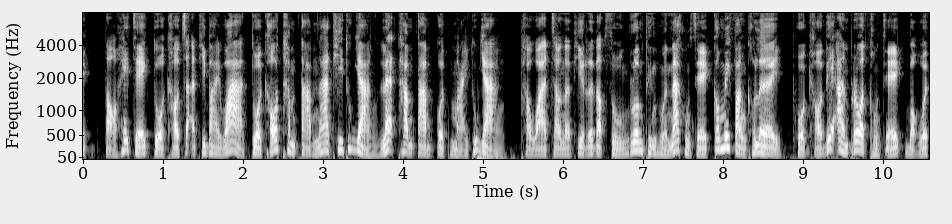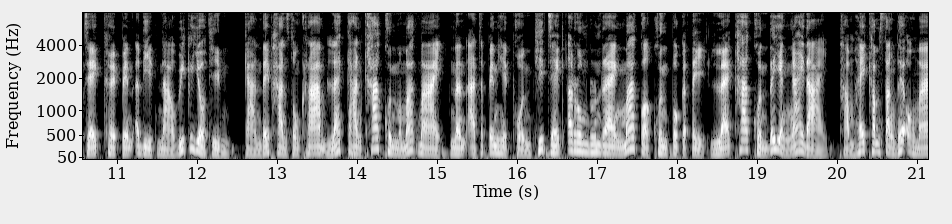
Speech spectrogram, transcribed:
คต่อให้เจคตัวเขาจะอธิบายว่าตัวเขาทำตามหน้าที่ทุกอย่าง และทำตามกฎหมายทุกอย่างทว่าเจ้าหน้าที่ระดับสูงรวมถึงหัวหน้าของเจคก็ไม่ฟังเขาเลย พวกเขาได้อ่านประวัติของเจคบอกว่าเจคเคยเป็นอดีตนาวิกโยธิน การได้ผ่านสงครามและการฆ่าคนมามากมาย นั้นอาจจะเป็นเหตุผลที่เจคอารมณ์รุนแรงมากกว่าคนปกติ และฆ่าคนได้อย่างง่ายดายทำให้คำสั่งได้ออกมา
